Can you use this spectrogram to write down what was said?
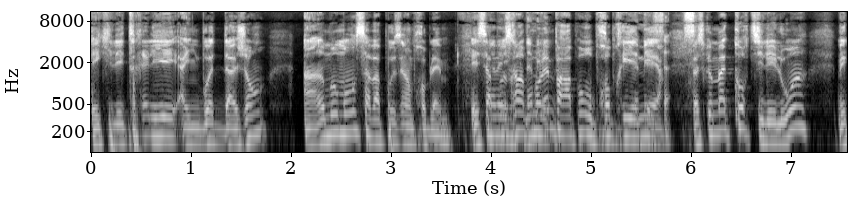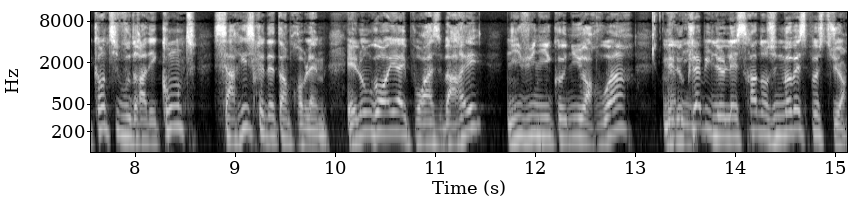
et qu'il est très lié à une boîte d'agents, à un moment, ça va poser un problème. Et ça Non, mais- posera un mais- problème par rapport aux propriétaires. ça- Parce que McCourt, il est loin, mais quand il voudra des comptes, ça risque d'être un problème. Et Longoria, il pourra se barrer, ni vu ni connu, au revoir, mais Non, le mais- club, il le laissera dans une mauvaise posture.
